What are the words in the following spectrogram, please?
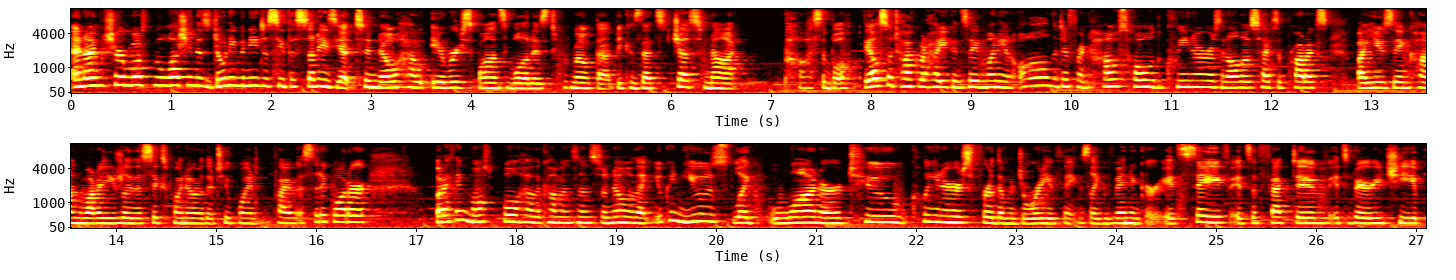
And I'm sure most people watching this don't even need to see the studies yet to know how irresponsible it is to promote that because that's just not possible. They also talk about how you can save money on all the different household cleaners and all those types of products by using Kangen water, usually the 6.0 or the 2.5 acidic water. But I think most people have the common sense to know that you can use like one or two cleaners for the majority of things, like vinegar. It's safe, it's effective, it's very cheap.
